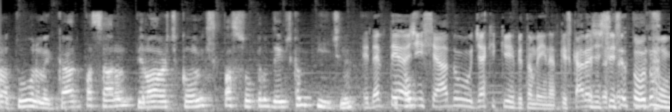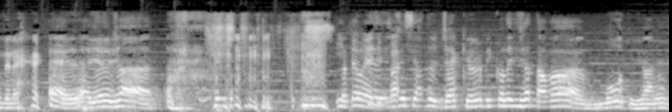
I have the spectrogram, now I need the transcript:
atuam no mercado passaram pela Art Comics, que passou pelo David Campite, né? Ele deve ter então, agenciado o Jack Kirby também, né? Porque esse cara agencia todo mundo, né? É, aí eu já. então, Ed, mas... agenciado o Jack Kirby quando ele já tava morto, já, né?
